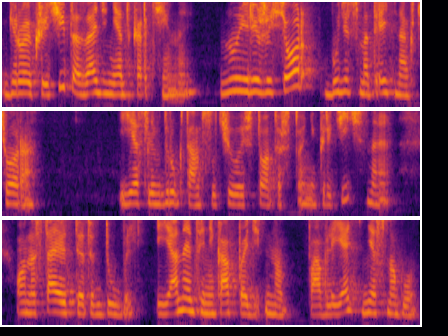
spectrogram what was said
герой кричит, а сзади нет картины. Ну и режиссер будет смотреть на актера если вдруг там случилось что-то, что не критичное, он оставит этот дубль. И я на это никак ну, повлиять не смогу,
